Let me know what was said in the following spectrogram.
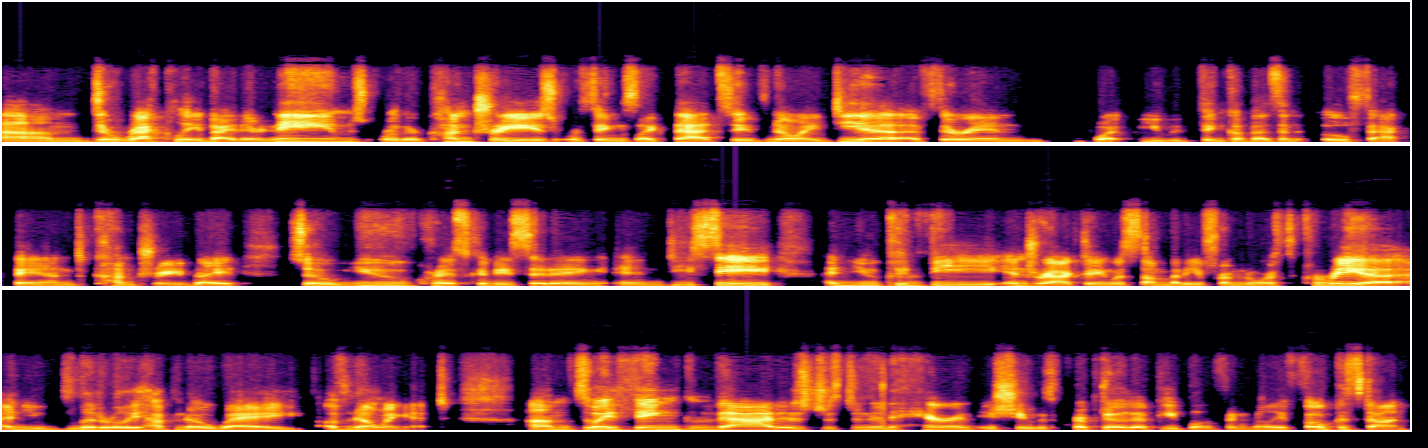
um, directly by their names or their countries or things like that. So you have no idea if they're in what you would think of as an OFAC banned country, right? So you, Chris, could be sitting in DC and you could be interacting with somebody from North Korea and you literally have no way of knowing it. Um, so I think that is just an inherent issue with crypto that people have been really focused on.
